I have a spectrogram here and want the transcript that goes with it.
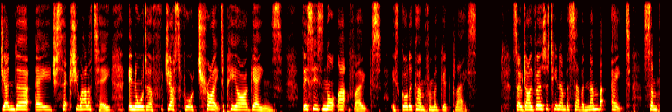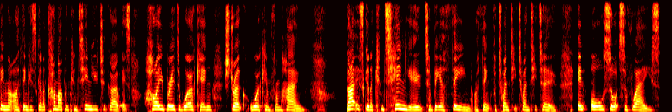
gender, age, sexuality in order f- just for trite PR gains. This is not that, folks. It's got to come from a good place. So, diversity number seven. Number eight, something that I think is going to come up and continue to go. It's hybrid working, stroke working from home. That is going to continue to be a theme, I think, for 2022 in all sorts of ways.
